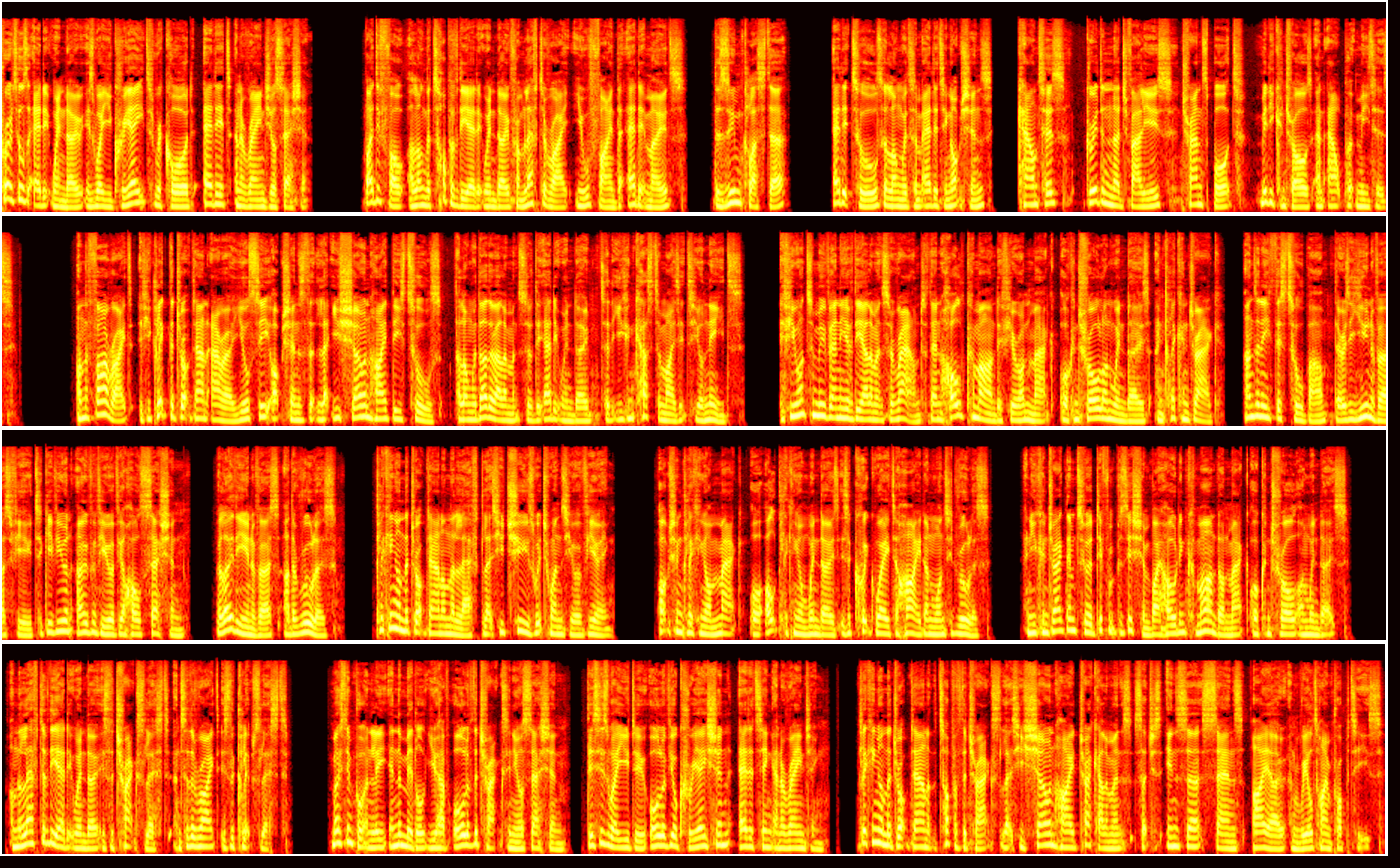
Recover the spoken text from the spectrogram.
Pro Tools Edit window is where you create, record, edit, and arrange your session. By default, along the top of the edit window from left to right, you will find the edit modes, the zoom cluster, edit tools along with some editing options, counters, grid and nudge values, transport, MIDI controls, and output meters. On the far right, if you click the drop down arrow, you'll see options that let you show and hide these tools, along with other elements of the edit window, so that you can customize it to your needs. If you want to move any of the elements around, then hold Command if you're on Mac or Control on Windows and click and drag. Underneath this toolbar, there is a universe view to give you an overview of your whole session. Below the universe are the rulers. Clicking on the drop down on the left lets you choose which ones you are viewing. Option clicking on Mac or Alt clicking on Windows is a quick way to hide unwanted rulers, and you can drag them to a different position by holding Command on Mac or Control on Windows. On the left of the edit window is the tracks list, and to the right is the clips list. Most importantly, in the middle, you have all of the tracks in your session. This is where you do all of your creation, editing, and arranging. Clicking on the drop down at the top of the tracks lets you show and hide track elements such as inserts, sends, I.O., and real time properties.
